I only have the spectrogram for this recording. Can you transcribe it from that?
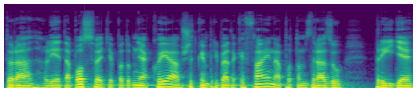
ktorá lieta po svete podobne ako ja a všetko im prípada také fajn a potom zrazu príde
